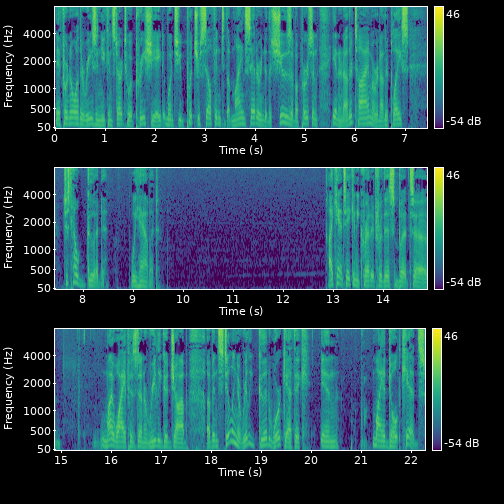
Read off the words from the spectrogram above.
If for no other reason, you can start to appreciate once you put yourself into the mindset or into the shoes of a person in another time or another place, just how good we have it. I can't take any credit for this, but uh, my wife has done a really good job of instilling a really good work ethic in my adult kids.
